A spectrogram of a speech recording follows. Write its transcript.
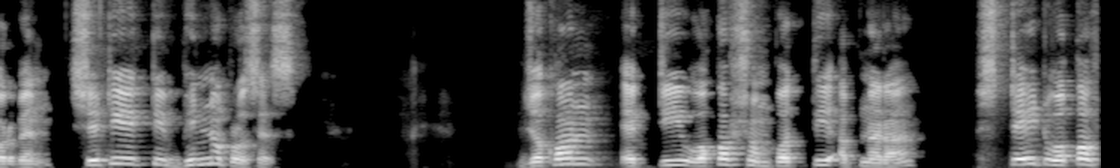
করবেন। সেটি একটি ভিন্ন প্রসেস যখন একটি ওয়াকফ সম্পত্তি আপনারা স্টেট ওয়াকফ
